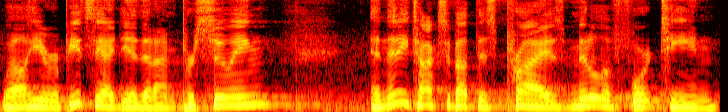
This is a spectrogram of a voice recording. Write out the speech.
Well, he repeats the idea that I'm pursuing, and then he talks about this prize, middle of 14.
